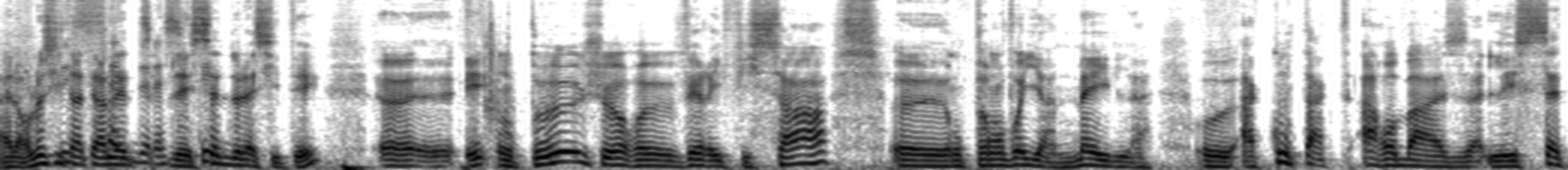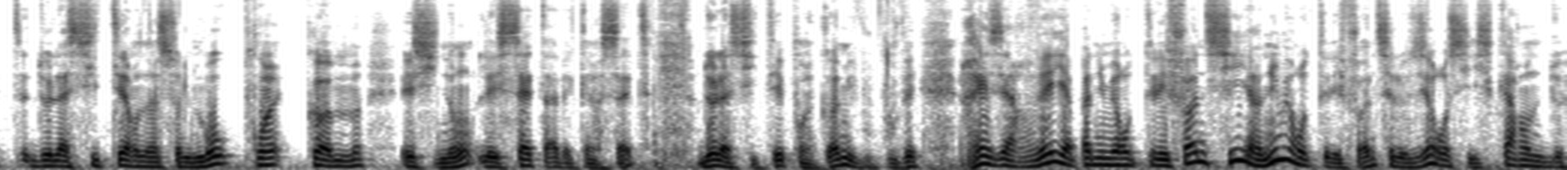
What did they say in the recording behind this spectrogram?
Alors, le site internet de des. 7 de la Cité. Euh, et on peut, je vérifie ça, euh, on peut envoyer un mail euh, à contact arrobase les 7 de la Cité en un seul mot, point com. Et sinon, les 7 avec un 7 de la Cité.com. Et vous pouvez réserver. Il n'y a pas de numéro de téléphone? Si, il y a un numéro de téléphone. C'est le 06 42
